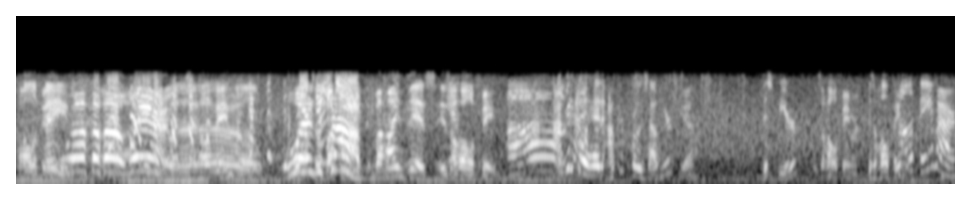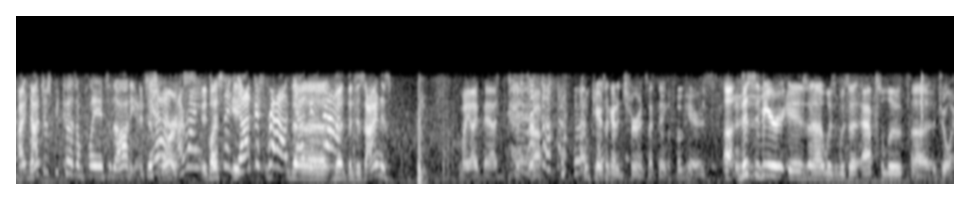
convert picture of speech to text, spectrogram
Hall of Fame? Whoa, You where? know what this is, Hall of Fame? Where's the shop? Behind, behind this is Yeah. a Hall of Fame. Oh, I'm gonna okay. go ahead. I'm gonna throw this out here. Yeah, This beer is a Hall of Famer. is a Hall of Fame. Hall of Famer. I, not just because I'm playing to the audience. It just yeah, works. All right. It But just Listen, it- Yonkers proud. the, Yonkers proud. the the design is My iPad just dropped. Who cares? I got insurance, I think. Who cares? Uh, this beer is uh, was was an absolute uh, joy.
